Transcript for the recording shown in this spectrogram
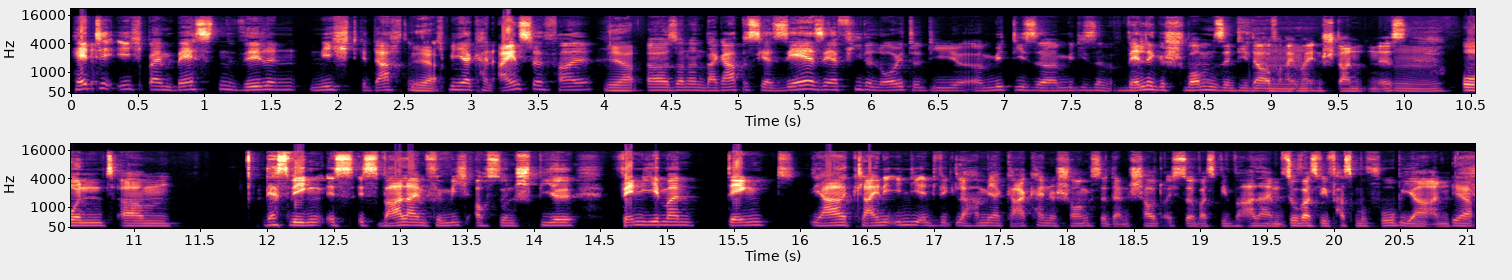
hätte ich beim besten Willen nicht gedacht. Und Ja. ich bin ja kein Einzelfall, ja. äh, sondern da gab es ja sehr, sehr viele Leute, die äh, mit dieser mit dieser Welle geschwommen sind, die da auf Mhm. einmal entstanden ist. Mhm. Und ähm, deswegen ist ist Walheim für mich auch so ein Spiel, wenn jemand denkt, ja, kleine Indie-Entwickler haben ja gar keine Chance, dann schaut euch sowas wie Walheim, sowas wie Phasmophobia an, Ja.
